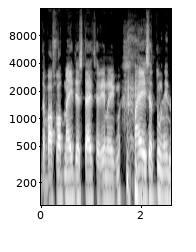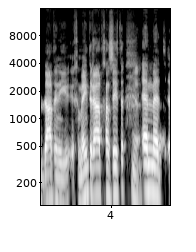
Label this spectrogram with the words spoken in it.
er was wat mee destijds, herinner ik me. Maar hij is er toen inderdaad in die gemeenteraad gaan zitten. Ja. En met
